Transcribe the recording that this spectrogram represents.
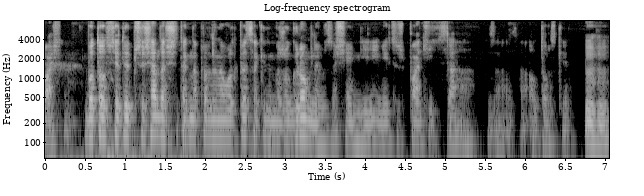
Właśnie, bo to wtedy przesiadasz się tak naprawdę na WordPressa, kiedy masz ogromne już zasięgi i nie chcesz płacić za, za, za autorskie. Mhm.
